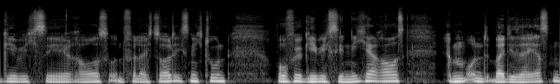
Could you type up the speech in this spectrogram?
gebe ich sie raus und vielleicht sollte ich es nicht tun? Wofür gebe ich sie nicht heraus? Ähm, und bei dieser ersten,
